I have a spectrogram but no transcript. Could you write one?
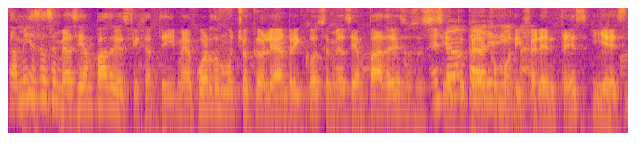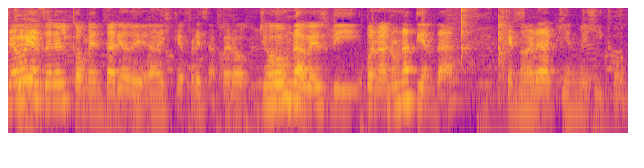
A mí esas se me hacían padres, fíjate, y me acuerdo mucho que olían ricos, se me hacían padres, o sea, sí Estaban siento que eran como diferentes. Y este. Ya voy a hacer el comentario de, ay, qué fresa, pero yo una vez vi, bueno, en una tienda, que no era aquí en México,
